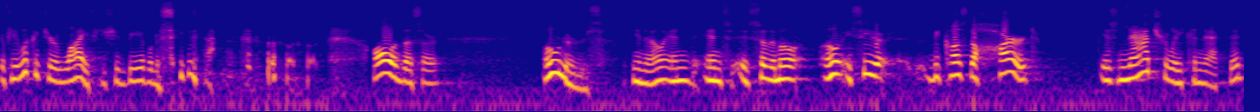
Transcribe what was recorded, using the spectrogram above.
if you look at your life, you should be able to see that. All of us are owners, you know, and, and so the more, oh, you see, because the heart is naturally connected,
